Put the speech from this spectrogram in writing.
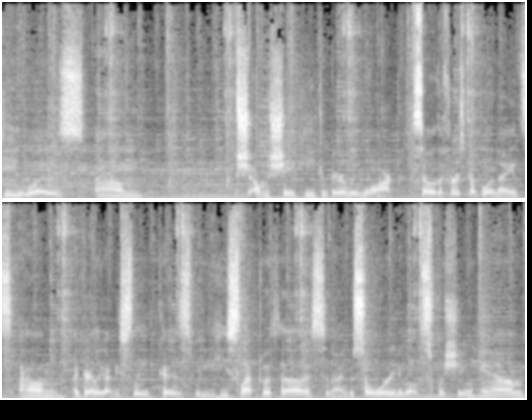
He was um, almost shaky. He could barely walk. So the first couple of nights, um, I barely got any sleep because he slept with us, and I was so worried about squishing him.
